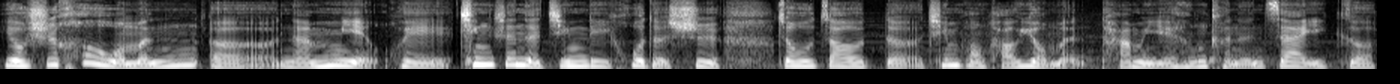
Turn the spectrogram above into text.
有时候我们呃难免会亲身的经历，或者是周遭的亲朋好友们，他们也很可能在一个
